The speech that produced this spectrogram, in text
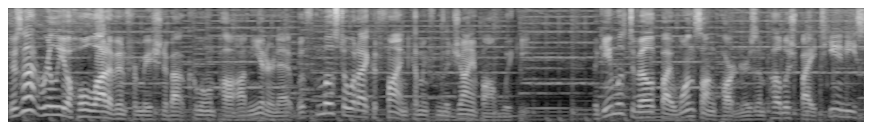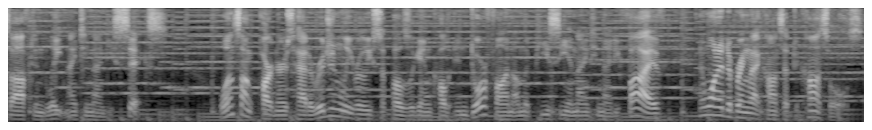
There's not really a whole lot of information about Cu-On-Pa on the internet, with most of what I could find coming from the Giant Bomb wiki. The game was developed by One Song Partners and published by T&E Soft in late 1996. One Song Partners had originally released a puzzle game called Endorphun on the PC in 1995 and wanted to bring that concept to consoles.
